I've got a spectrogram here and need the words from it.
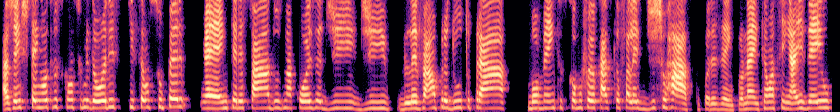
A gente tem outros consumidores que são super é, interessados na coisa de, de levar um produto para momentos como foi o caso que eu falei de churrasco, por exemplo, né? Então, assim, aí veio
